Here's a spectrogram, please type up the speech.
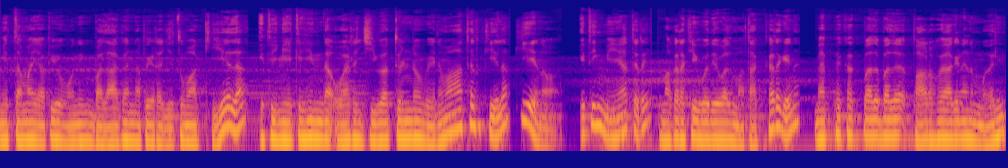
මේ තමයි අපි හොඳින් බලාගන්න අපේ රජතුමා කියලා. ඉතින් ඒක හින්දා ඔයාට ජීවත් වෙන්න වෙනවා අතර කියලා කියනවා. ඉතින් මේ අතර මකර කිව්ව දේවල් මතක් කරගෙන මැප් එකක් බල බල පාර හොයාගෙන යන මර්ලින්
